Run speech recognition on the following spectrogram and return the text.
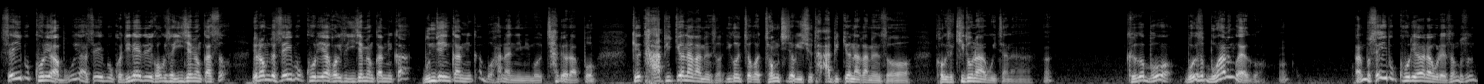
세이브 코리아 뭐야 세이브 코리아 니네들이 거기서 이재명 깠어? 여러분들 세이브 코리아 거기서 이재명 깝니까? 문재인 깝니까? 뭐 하나님이 뭐 차별화법 그거 다 비껴나가면서 이것저것 정치적 이슈 다 비껴나가면서 거기서 기도나 하고 있잖아 어? 그거 뭐 뭐여서 뭐 하는 거야 그거 어? 아니 뭐 세이브 코리아라고 그래서 무슨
